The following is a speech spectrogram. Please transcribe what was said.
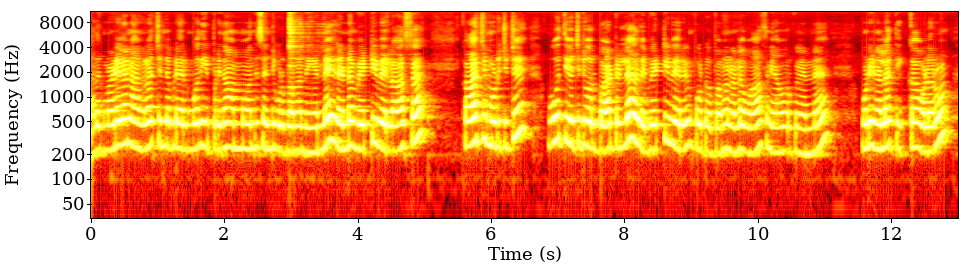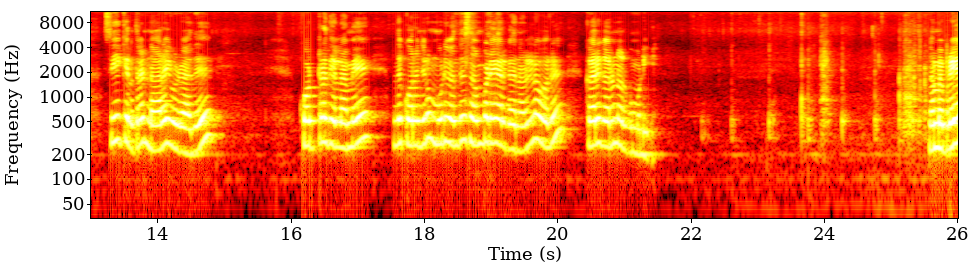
அதுக்கு முன்னாடியெல்லாம் நாங்கள்லாம் சின்ன பிள்ளையா இருக்கும்போது இப்படி தான் அம்மா வந்து செஞ்சு கொடுப்பாங்க. அந்த எண்ணெய் இது ரெண்டும் வெட்டி வேர் லாஸ்ட்டாக காய்ச்சி முடிச்சிட்டு ஊற்றி வச்சுட்டு ஒரு பாட்டிலில் அதில் வெட்டி வேரையும் போட்டு வைப்பாங்க. நல்லா வாசனையாகவும் இருக்கும் எண்ணெய். முடி நல்லா திக்காக வளரும். சீக்கிரத்தில் நரை விழாது. கொட்டுறது எல்லாமே வந்து குறைஞ்சிரும். முடி வந்து செம்படையாக இருக்காது. நல்ல ஒரு கருகருன்னு இருக்கும் முடி. நம்ம இப்படியே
